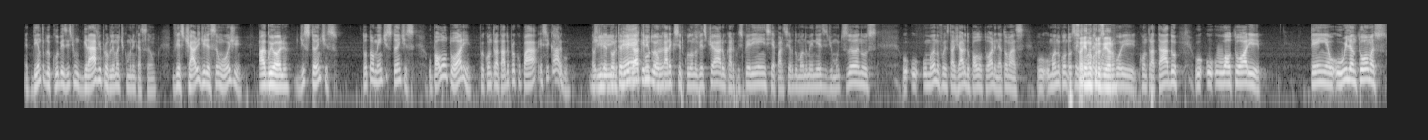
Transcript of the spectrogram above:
É, dentro do clube existe um grave problema de comunicação. Vestiário e direção hoje. Água e óleo. Distantes. Totalmente distantes. O Paulo Autori foi contratado para ocupar esse cargo. É o de diretor técnico, tudo, é o né? cara que circula no vestiário, um cara com experiência, é parceiro do Mano Menezes de muitos anos. O, o, o Mano foi estagiário do Paulo Autori, né, Tomás? O, o Mano contou essa Isso aí no Cruzeiro. foi contratado. O, o, o Autori tem o William Thomas,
